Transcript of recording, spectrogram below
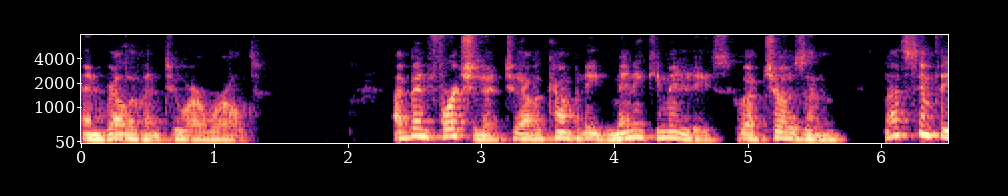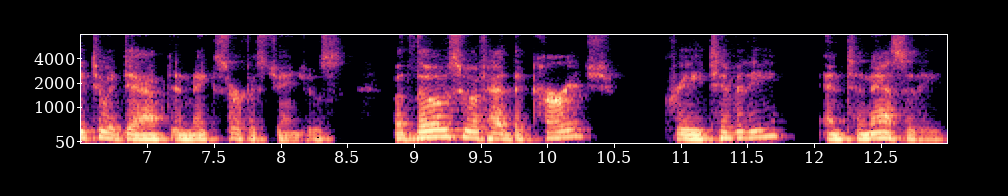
and relevant to our world. I've been fortunate to have accompanied many communities who have chosen not simply to adapt and make surface changes, but those who have had the courage, creativity, and tenacity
